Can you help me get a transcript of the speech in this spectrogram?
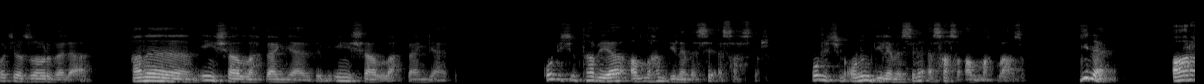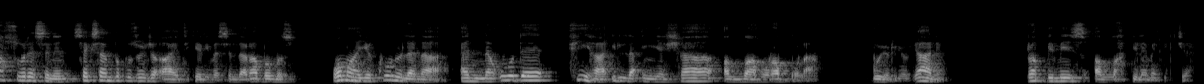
Hoca zor bela. Hanım inşallah ben geldim. İnşallah ben geldim. Onun için tabii ya Allah'ın dilemesi esastır. Onun için onun dilemesini esas almak lazım. Yine Araf suresinin 89. ayeti kerimesinde Rabbimiz وَمَا يَكُونُ لَنَا اَنْ نَعُودَ ف۪يهَا اِلَّا اِنْ يَشَاءَ اللّٰهُ رَبُّنَا buyuruyor. Yani Rabbimiz Allah dilemedikçe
